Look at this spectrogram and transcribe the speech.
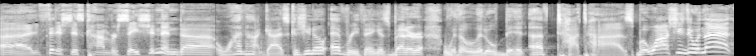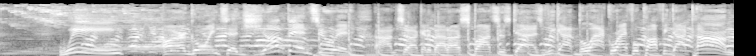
uh, finish this conversation. And uh, why not, guys? Because you know everything is better with a little bit of tatas. But while she's doing that, we are going to jump into it. I'm talking about our sponsors, guys. We got blackriflecoffee.com.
